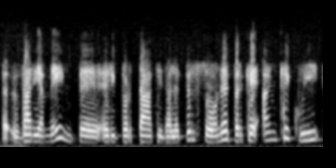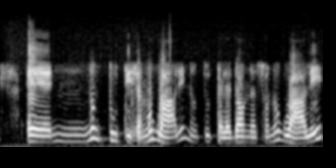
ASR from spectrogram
variamente riportati dalle persone perché anche qui eh, non tutti siamo uguali, non tutte le donne sono uguali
